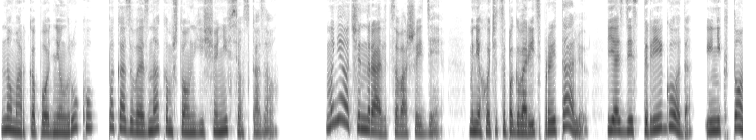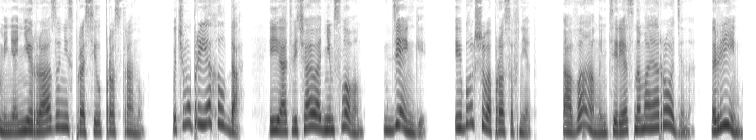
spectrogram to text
но Марко поднял руку, показывая знаком, что он еще не все сказал. «Мне очень нравится ваша идея. Мне хочется поговорить про Италию. Я здесь три года, и никто меня ни разу не спросил про страну. Почему приехал? Да. И я отвечаю одним словом — деньги. И больше вопросов нет. А вам интересна моя родина, Рим,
